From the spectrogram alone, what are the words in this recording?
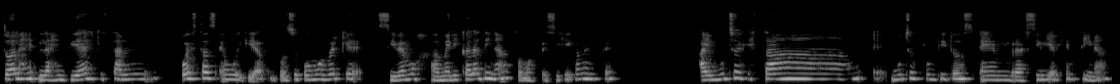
todas las, las, entidades que están puestas en Wikidata. Entonces podemos ver que si vemos América Latina, como específicamente, hay muchos que está, eh, muchos puntitos en Brasil y Argentina,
